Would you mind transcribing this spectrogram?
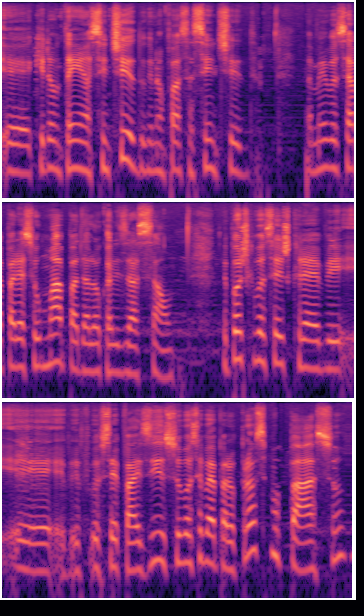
eh, que não tenha sentido, que não faça sentido. Também você aparece um mapa da localização. Depois que você escreve, eh, você faz isso, você vai para o próximo passo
